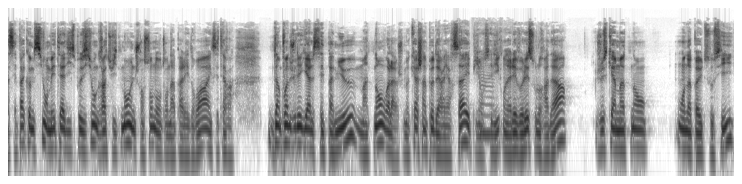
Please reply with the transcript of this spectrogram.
C'est pas comme si on mettait à disposition gratuitement une chanson dont on n'a pas les droits, etc. D'un point de vue légal, c'est pas mieux. Maintenant, voilà, je me cache un peu derrière ça et puis on s'est dit qu'on allait voler sous le radar. Jusqu'à maintenant, on n'a pas eu de soucis.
